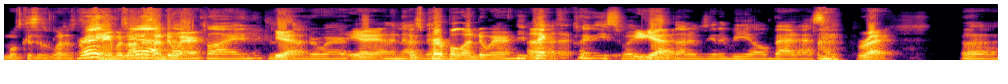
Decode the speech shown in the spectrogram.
well, because his what his Right. name was on his yeah, underwear. Calvin Klein, Yeah. his underwear. Yeah, yeah. And, uh, his purple underwear. He picked Uh, Clint Eastwood. yeah. He thought it was gonna be all badassy. right. Uh,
